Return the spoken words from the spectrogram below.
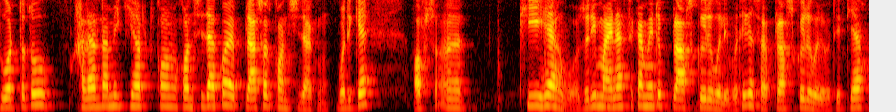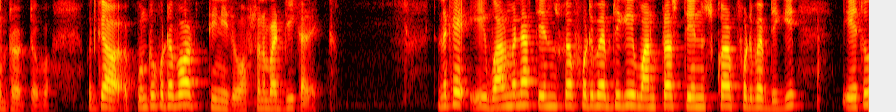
দূৰত্বটো সাধাৰণতে আমি কিহত কনচিডাৰ কৰোঁ? প্লাছত কনচিডাৰ কৰোঁ। গতিকে অপশ্যন থ্ৰীহে হ'ব। যদি মাইনাছ থাকে আমি এইটো প্লাছ কৰি ল'ব লাগিব। ঠিক আছে? প্লাছ কৰি ল'ব লাগিব। তেতিয়াহে শুদ্ধ হ'ব। গতিকে কোনটো শুদ্ধ হ'ব? তিনিটো অপশ্যন নম্বৰ ডি কাৰেক্ট তেনেকৈ এই one minus tan square forty five degree one plus tan square forty five degree এইটো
